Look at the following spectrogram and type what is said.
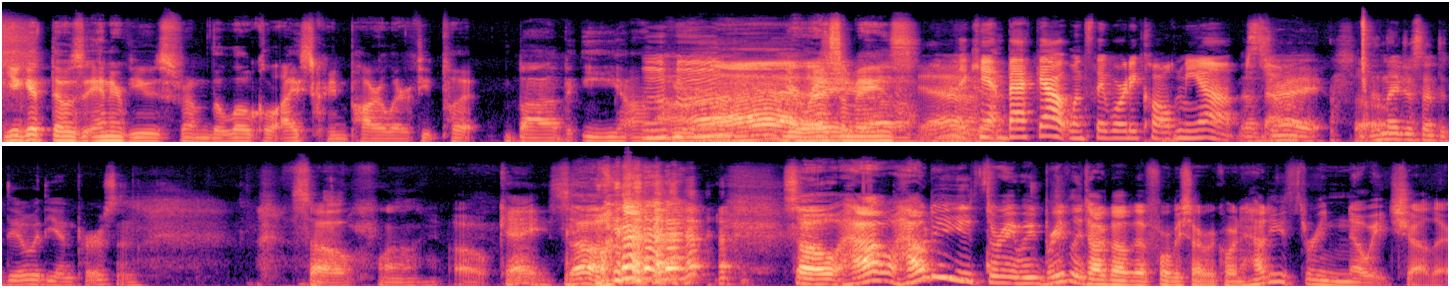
You get those interviews from the local ice cream parlor if you put Bob E on Mhm. your- Ah, Your there you resumes. Yeah. They can't back out once they've already called me up. That's so. right. So- Then they just have to deal with you in person. So, well, okay. So, so how how do you three? We briefly talked about it before we start recording. How do you three know each other?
